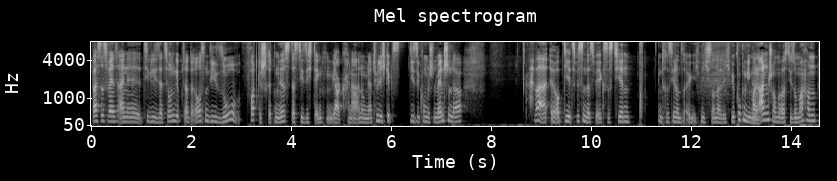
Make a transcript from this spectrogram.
was ist, wenn es eine Zivilisation gibt da draußen, die so fortgeschritten ist, dass die sich denken, ja, keine Ahnung, natürlich gibt's diese komischen Menschen da, aber äh, ob die jetzt wissen, dass wir existieren, interessiert uns eigentlich nicht sonderlich. Wir gucken die mal Ja. an, schauen mal, was die so machen.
